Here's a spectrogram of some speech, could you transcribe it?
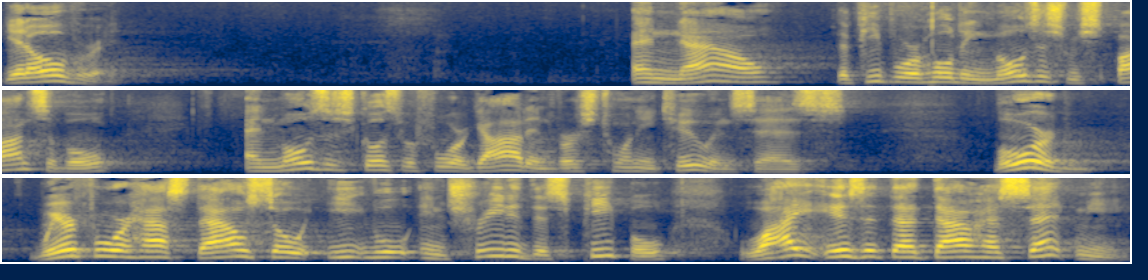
Get over it. And now the people are holding Moses responsible. And Moses goes before God in verse 22 and says, Lord, wherefore hast thou so evil entreated this people? Why is it that thou hast sent me?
